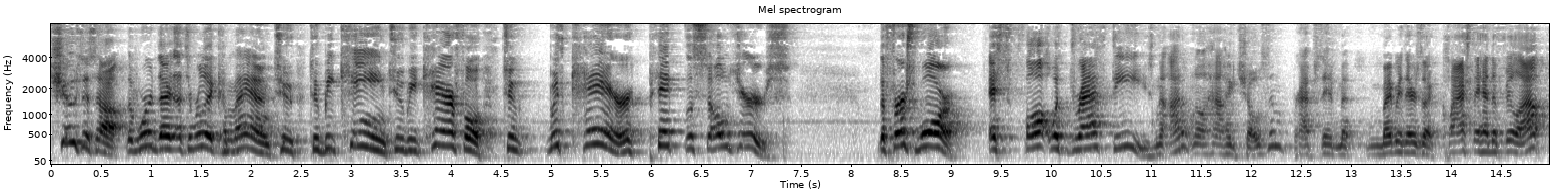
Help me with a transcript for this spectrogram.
choose this out. The word there, that's really a command to, to be keen, to be careful, to, with care, pick the soldiers. The first war, it's fought with draftees. Now, I don't know how he chose them. Perhaps they had maybe there's a class they had to fill out,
